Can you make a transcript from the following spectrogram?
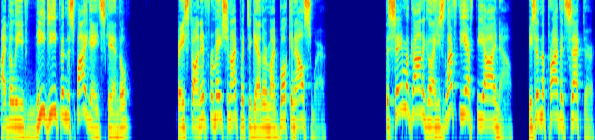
I believe, knee deep in the Spygate scandal, based on information I put together in my book and elsewhere. The same McGonigal, he's left the FBI now, he's in the private sector,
